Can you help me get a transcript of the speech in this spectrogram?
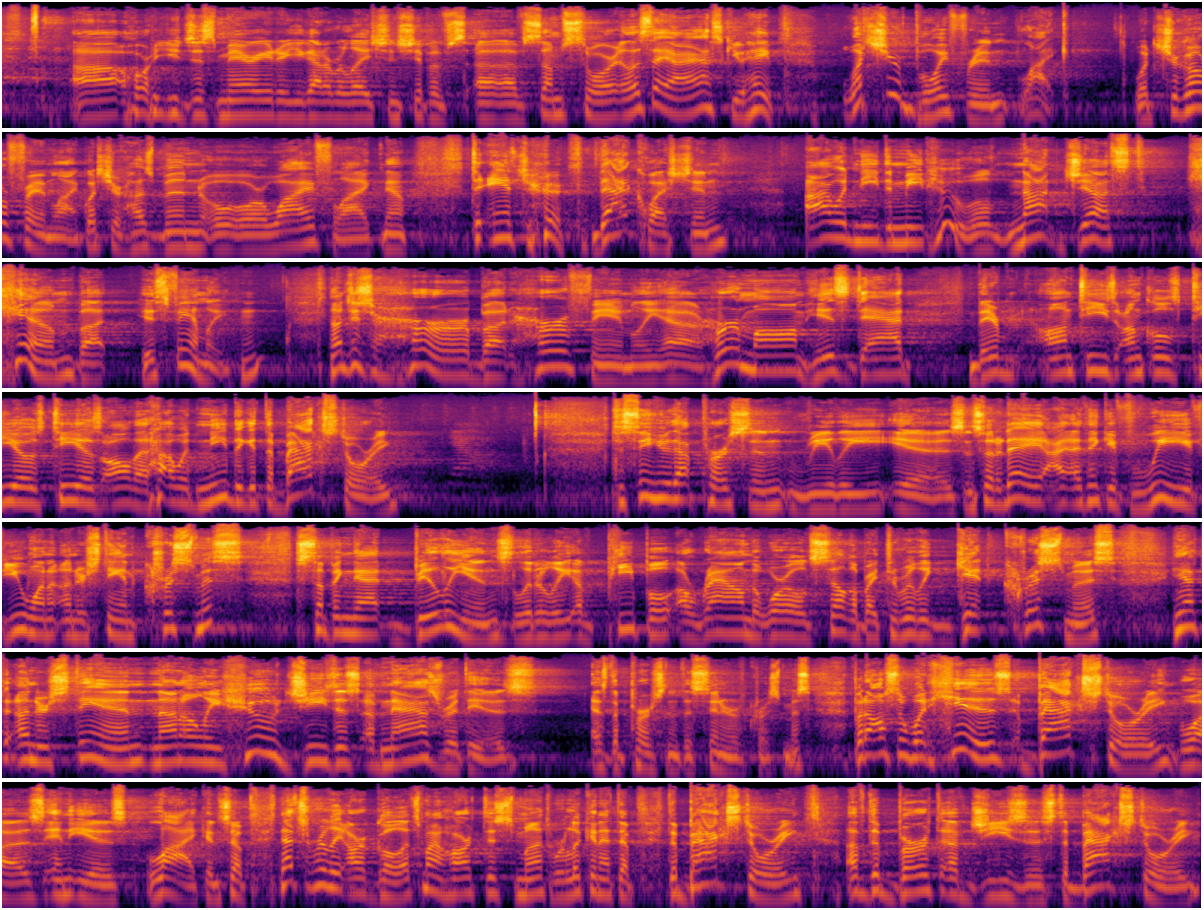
Uh, or you just married, or you got a relationship of, uh, of some sort. And let's say I ask you, hey, what's your boyfriend like? What's your girlfriend like? What's your husband or wife like? Now, to answer that question, I would need to meet who? Well, not just him, but his family. Hmm? Not just her, but her family, uh, her mom, his dad, their aunties, uncles, tios, tias, all that. I would need to get the backstory to see who that person really is. And so today, I, think if we, if you want to understand Christmas, something that billions, literally, of people around the world celebrate, to really get Christmas, you have to understand not only who Jesus of Nazareth is, as the person at the center of Christmas, but also what his backstory was and is like. And so that's really our goal. That's my heart this month. We're looking at the, the backstory of the birth of Jesus, the backstory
